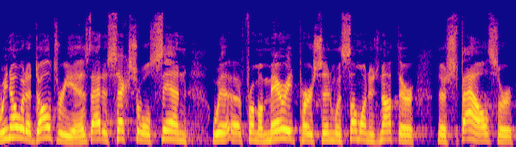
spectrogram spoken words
We know what adultery is. That is sexual sin with, uh, from a married person with someone who's not their, their spouse or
